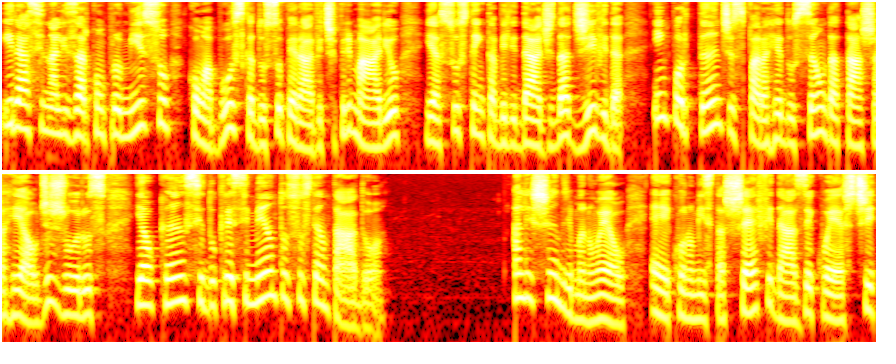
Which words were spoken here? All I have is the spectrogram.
irá sinalizar compromisso com a busca do superávit primário e a sustentabilidade da dívida, importantes para a redução da taxa real de juros e alcance do crescimento sustentado. Alexandre Manuel é economista-chefe da Azequest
